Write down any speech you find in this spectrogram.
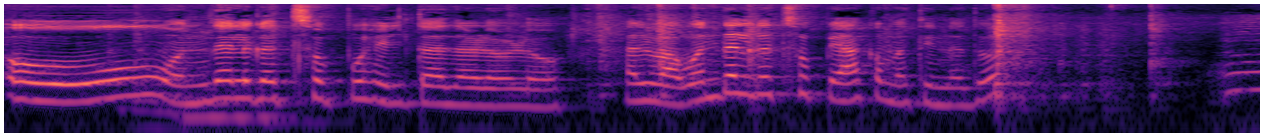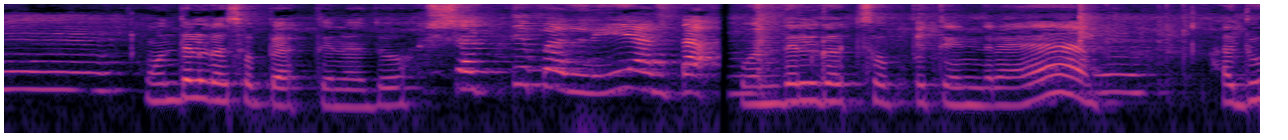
ಓ ಒಂದೆಲ್ಗದ್ ಸೊಪ್ಪು ಹೇಳ್ತಾ ಇದ್ದಾಳೆ ಅವಳು. ಅಲ್ವಾ? ಒಂದೆಲ್ಗದ್ ಸೊಪ್ಪು ಯಾಕಮ್ಮ ತಿನ್ನೋದು? ಒಂದೆಲ್ಗದ ಒಂದೆಲ್ಗದ್ ಸೊಪ್ಪು ಯಾಕೆ ತಿನ್ನೋದು? ಶಕ್ತಿ ಬರಲಿ ಅಂತ. ಒಂದೆಲ್ಗದ್ ಸೊಪ್ಪು ತಿಂದ್ರೆ ಅದು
